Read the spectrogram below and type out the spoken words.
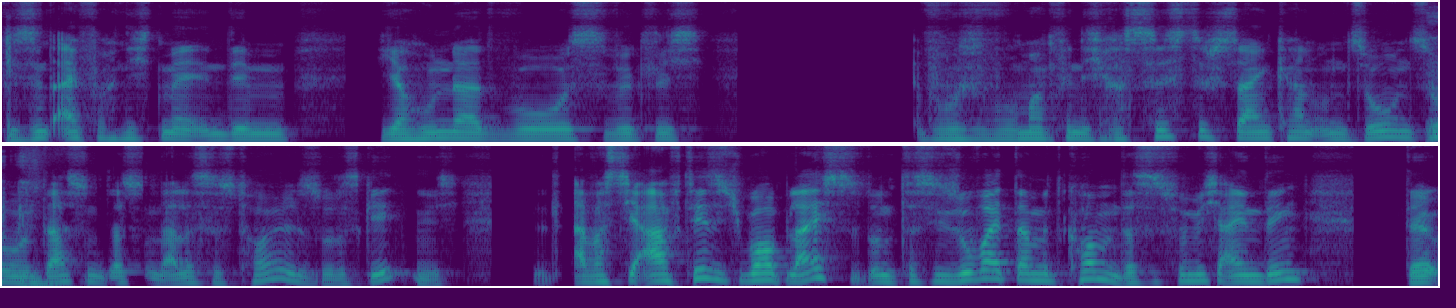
wir sind einfach nicht mehr in dem Jahrhundert, wo es wirklich, wo, wo man, finde ich, rassistisch sein kann und so und so und das und das und alles ist toll. So, das geht nicht. Aber was die AfD sich überhaupt leistet und dass sie so weit damit kommen, das ist für mich ein Ding. Der,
